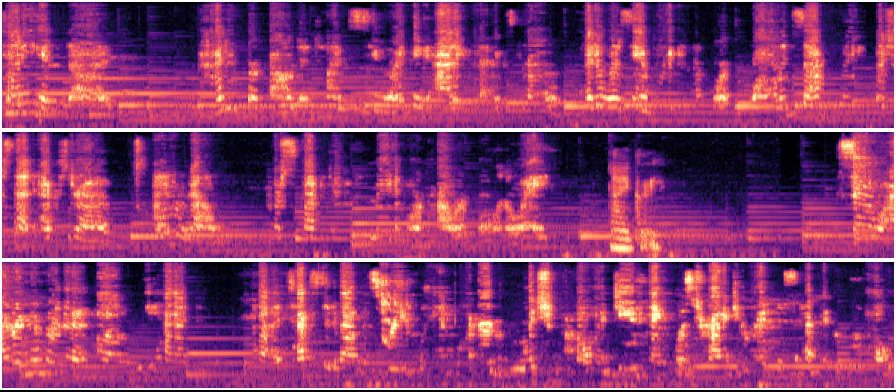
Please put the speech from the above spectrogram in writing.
funny and uh, kind of profound at times too. I think adding that extra, I don't want to say a break in the fourth wall exactly, but just that extra, I don't know, perspective made it more powerful in a way. I agree. So I remember that um, we had uh, texted about this briefly and wondered which poet do you think was trying to write this epic poem?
